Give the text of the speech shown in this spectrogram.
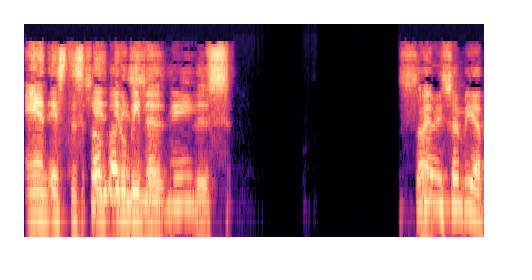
and it's this. It, Somebody it'll be the me- this. Somebody sent me a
